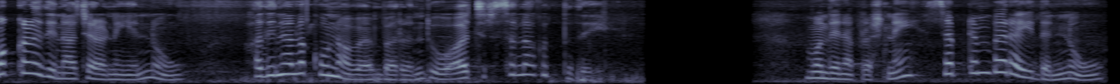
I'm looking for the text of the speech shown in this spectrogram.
ಮಕ್ಕಳ ದಿನಾಚರಣೆಯನ್ನು ಹದಿನಾಲ್ಕು ನವೆಂಬರ್ ಅಂದು ಆಚರಿಸಲಾಗುತ್ತದೆ. ಮುಂದಿನ ಪ್ರಶ್ನೆ, ಸೆಪ್ಟೆಂಬರ್ ಐದನ್ನು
